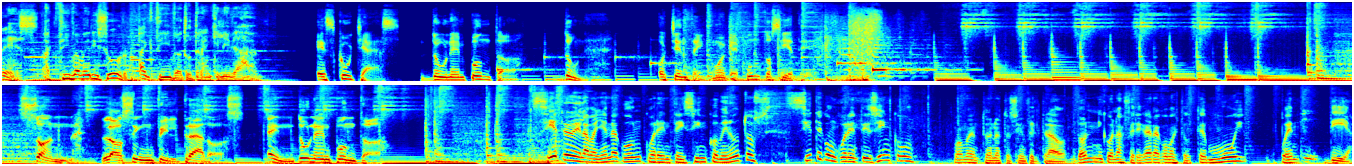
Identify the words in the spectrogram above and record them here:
600-385-0003. Activa Verisur. Activa tu tranquilidad. Escuchas Duna en punto. Duna 89.7. Son los infiltrados en Duna en punto. 7 de la mañana con 45 minutos. 7 con 45. Momento de nuestros infiltrados. Don Nicolás Fergara, ¿cómo está usted? Muy buen día.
